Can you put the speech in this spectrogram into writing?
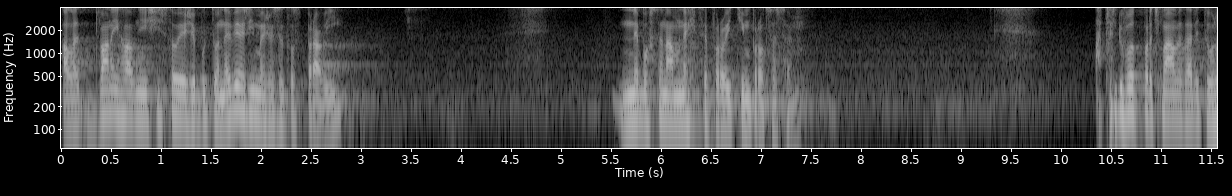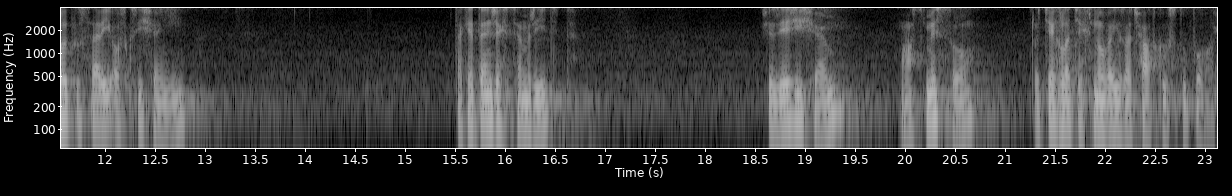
ale dva nejhlavnější jsou je, že buď to nevěříme, že se to spraví, nebo se nám nechce projít tím procesem. A ten důvod, proč máme tady tuhle tu sérii o skříšení, tak je ten, že chcem říct, že s Ježíšem má smysl do těchto těch nových začátků vstupovat.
